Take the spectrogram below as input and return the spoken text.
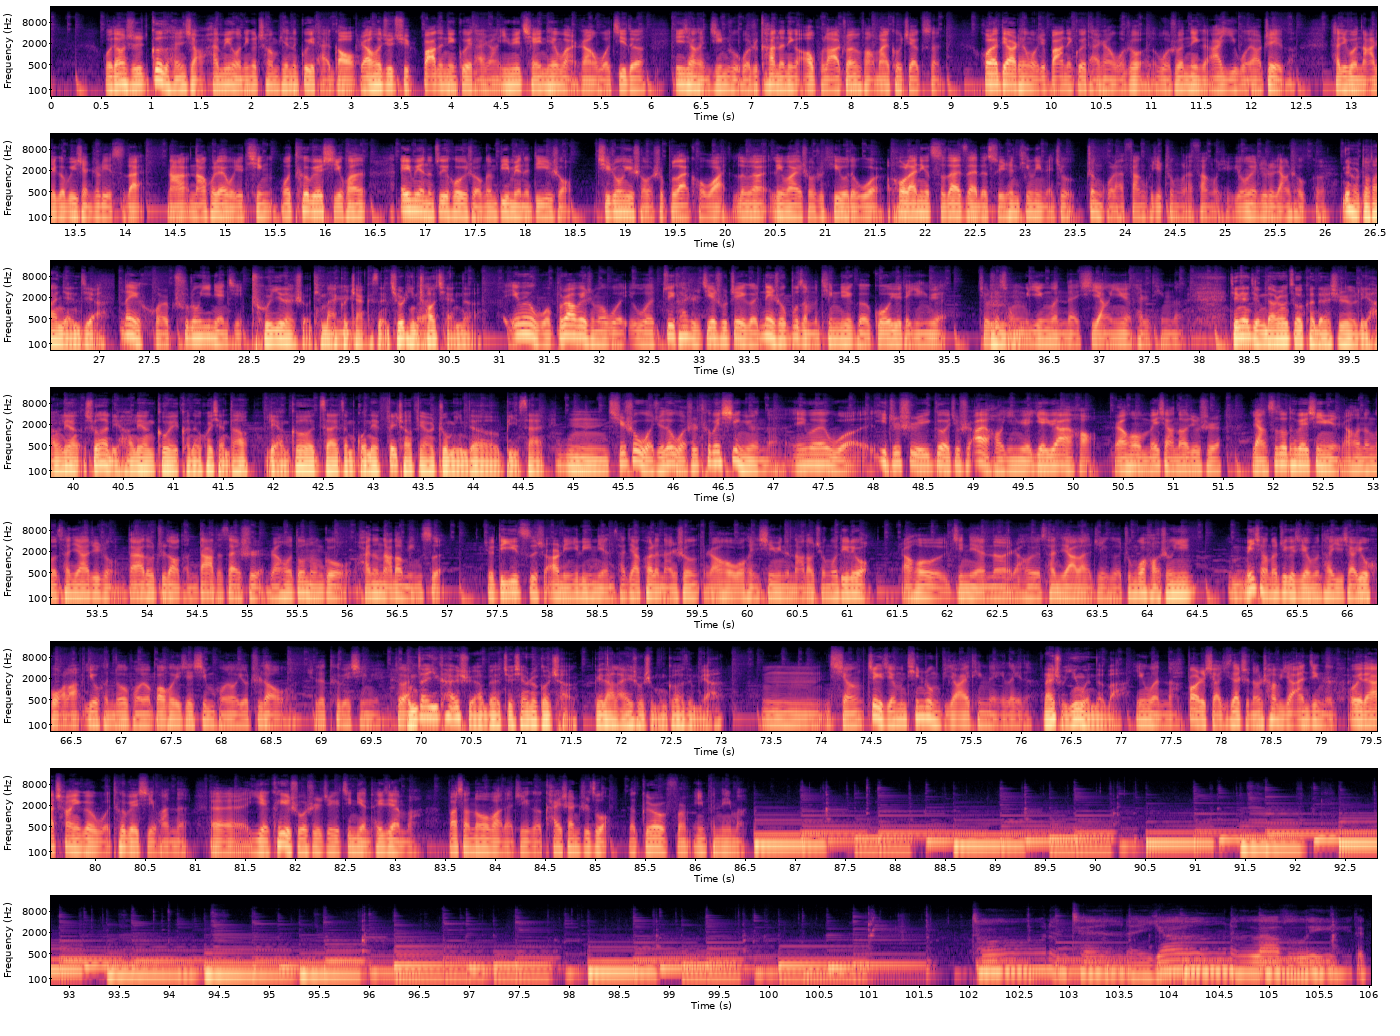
我当时个子很小，还没有那个唱片的柜台高，然后就去扒在那柜台上，因为前一天晚上我记得印象很清楚，我是看的那个奥普拉专访 Michael Jackson，后来第二天我就扒那柜台上，我说我说那个阿姨我要这个，她就给我拿这个《危险之旅》磁带，拿拿回来我就听，我特别喜欢 A 面的最后一首跟 B 面的第一首。其中一首是 Black or White，另外另外一首是 Heal the World。后来那个磁带在的随身听里面就正过来翻过去，正过来翻过去，永远就是两首歌。那会儿多大年纪啊？那会儿初中一年级，初一的时候听 Michael Jackson，其实挺超前的。因为我不知道为什么我我最开始接触这个那时候不怎么听这个国语的音乐。就是从英文的西洋音乐开始听的。今天节目当中做客的是李行亮。说到李行亮，各位可能会想到两个在咱们国内非常非常著名的比赛。嗯，其实我觉得我是特别幸运的，因为我一直是一个就是爱好音乐、业余爱好，然后没想到就是两次都特别幸运，然后能够参加这种大家都知道很大的赛事，然后都能够还能拿到名次。就第一次是二零一零年参加快乐男声，然后我很幸运的拿到全国第六。然后今年呢，然后又参加了这个中国好声音。没想到这个节目它一下又火了，有很多朋友，包括一些新朋友又知道我，觉得特别幸运。对，我们在一开始要不要就先热个场，给大家来一首什么歌怎么样？嗯，行。这个节目听众比较爱听哪一类的？来首英文的吧。英文的，抱着小吉他只能唱比较安静的。我给大家唱一个我特别喜欢的，呃，也可以说是这个经典推荐吧，巴萨诺瓦的这个开山之作《The Girl from Ipanema》。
